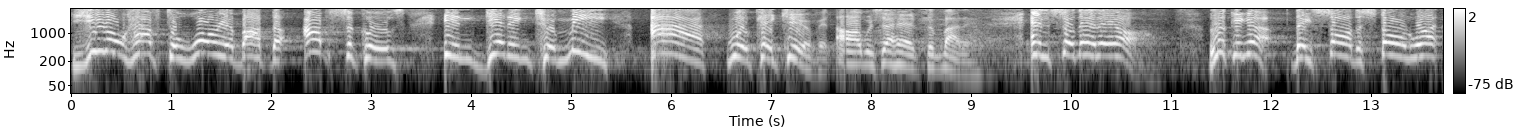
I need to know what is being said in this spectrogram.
you don't have to worry about the obstacles in getting to me. I will take care of it. I wish I had somebody. And so there they are. Looking up, they saw the stone what?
